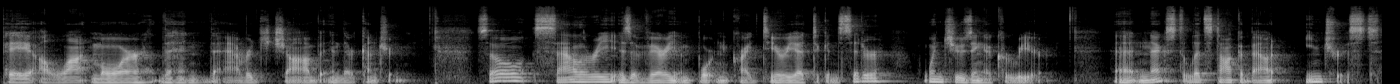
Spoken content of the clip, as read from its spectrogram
pay a lot more than the average job in their country. So, salary is a very important criteria to consider when choosing a career. Uh, next, let's talk about interest.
